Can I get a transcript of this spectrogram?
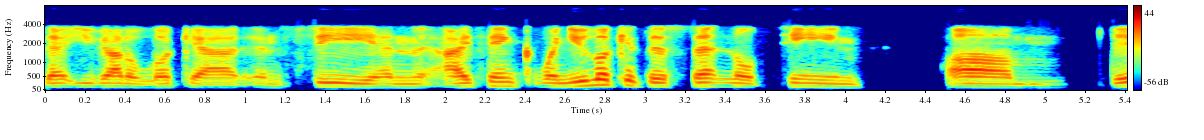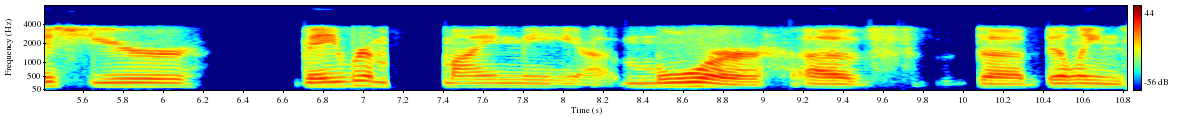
that you got to look at and see. And I think when you look at this Sentinel team um, this year, they remind me uh, more of the Billings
